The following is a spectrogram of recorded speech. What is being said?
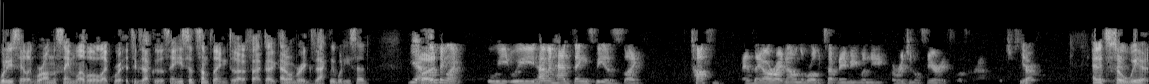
what did he say? Like we're on the same level. Like we're it's exactly the same. He said something to that effect. I, I don't remember exactly what he said. Yeah, But- something like we we haven't had things be as like tough as they are right now in the world, except maybe when the original series was around, which is Yeah. true. And it's so weird,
